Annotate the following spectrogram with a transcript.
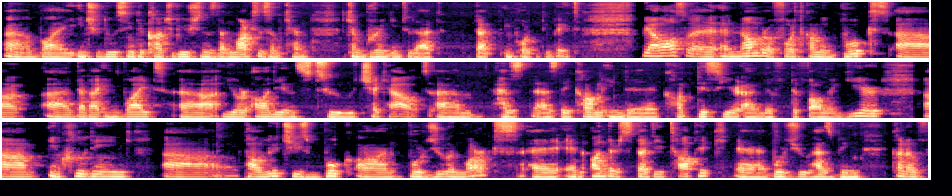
uh, by introducing the contributions that Marxism can can bring into that that important debate. We have also a, a number of forthcoming books uh, uh, that I invite uh, your audience to check out um, as as they come in the this year and the, the following year, um, including. Uh, Paolucci's book on Bourdieu and Marx, an understudied topic. Uh, Bourdieu has been kind of,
